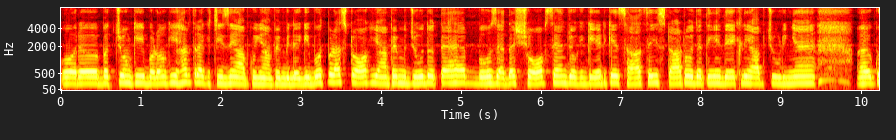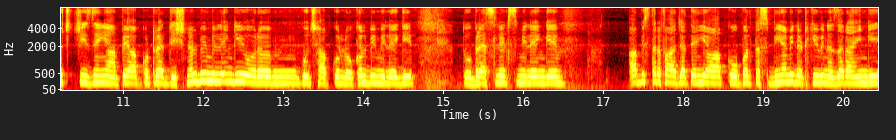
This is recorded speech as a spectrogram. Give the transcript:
और बच्चों की, बड़ों की, हर तरह की चीज़ें आपको यहाँ पे मिलेगी। बहुत बड़ा स्टॉक यहाँ पे मौजूद होता है, बहुत ज़्यादा शॉप्स हैं जो कि गेट के साथ से ही स्टार्ट हो जाती हैं, देख आप चूड़ियाँ हैं कुछ चीज़ें यहाँ पे आपको ट्रेडिशनल भी मिलेंगी और कुछ आपको लोकल भी मिलेगी तो ब्रेसलेट्स मिलेंगे। अब इस तरफ़ आ जाते हैं, ये आपको ऊपर तस्बियाँ भी लटकी हुई नज़र आएँगी।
